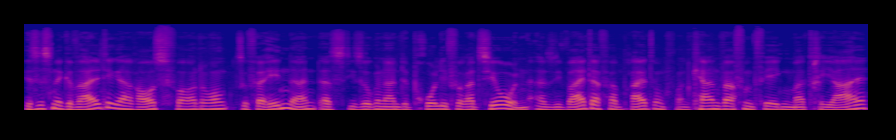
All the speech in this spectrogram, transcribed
Es ist eine gewaltige Herausforderung zu verhindern, dass die sogenannte Proliferation, also die Weiterverbreitung von kernwaffenfähigem Material,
